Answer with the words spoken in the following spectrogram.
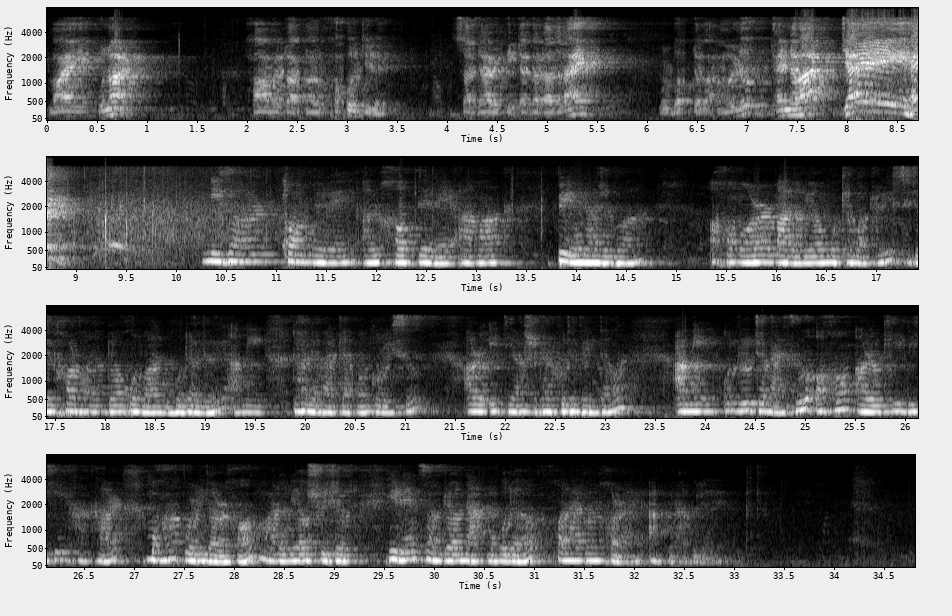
মই পুনৰ সমবেত আপোনালোক সকলোটিলৈ শ্ৰদ্ধা আৰু কৃতজ্ঞতা জনাই মোৰ বক্তব্য সামৰিলো। ধন্যবাদ। জয় হিন্দ! নিজৰ কৰ্মেৰে আৰু শব্দেৰে আমাক প্ৰেৰণা যোগোৱা অসমৰ মাননীয় মুখ্যমন্ত্ৰী শ্ৰীযুত সৰ্বানন্দ সোণোৱাল মহোদয়লৈ আমি ধন্যবাদ জ্ঞাপন কৰিছোঁ। আৰু এতিয়া শ্ৰদ্ধাৰ সুধীবৃন্দ আমি অনুৰোধ জনাইছোঁ অসম আৰক্ষী বিশেষ শাখাৰ মহাপৰিদৰ্শক মাননীয় শ্ৰীযুত হীৰেণ চন্দ্ৰ নাথ মহোদয়ক শলাগৰ শৰাই আগবঢ়াবলৈ।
